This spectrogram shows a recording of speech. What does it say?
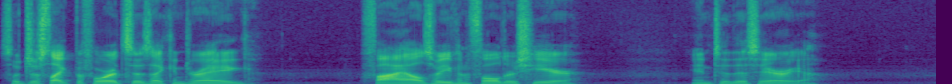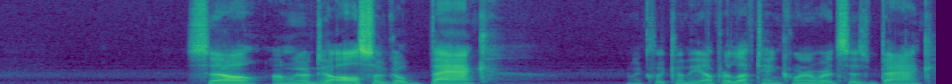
So just like before it says I can drag files or even folders here into this area. So I'm going to also go back I'm going to click on the upper left hand corner where it says back.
